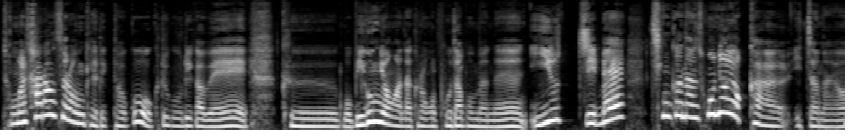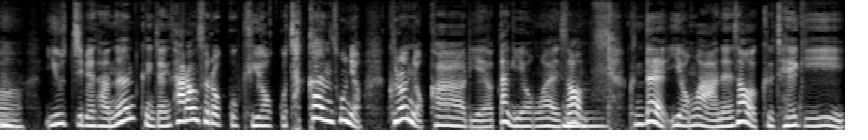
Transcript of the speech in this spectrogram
정말 사랑스러운 캐릭터고 그리고 우리가 왜 그 뭐 미국 영화나 그런 걸 보다 보면은 이웃집의 친근한 소녀 역할 있잖아요. 이웃집에 사는 굉장히 사랑스럽고 귀엽고 착한 소녀 그런 역할이에요. 딱 이 영화에서. 근데 이 영화 안에서 그 잭이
